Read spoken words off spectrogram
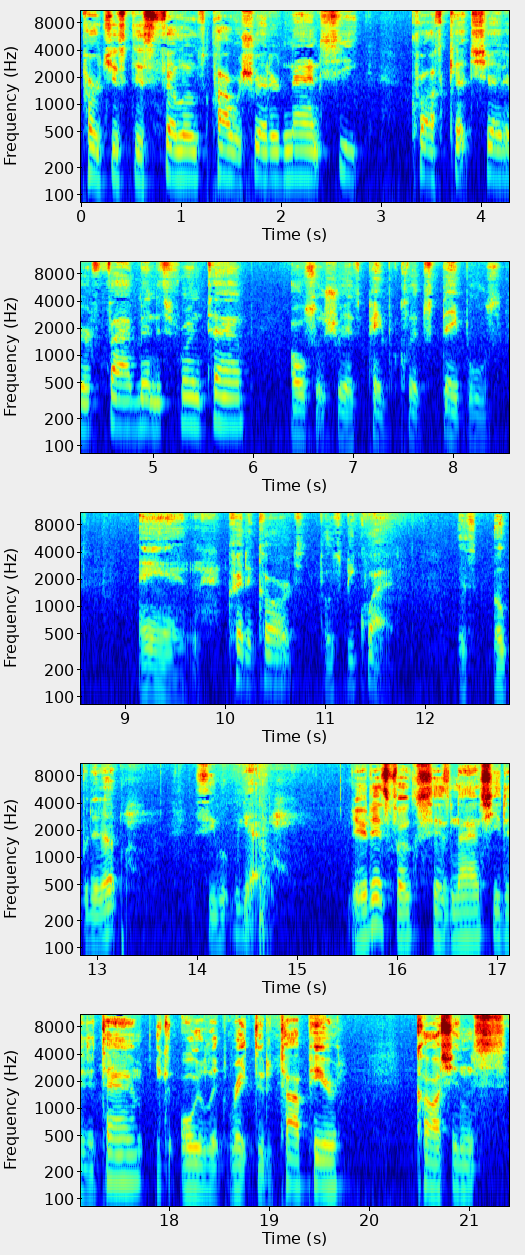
Purchased this Fellowes Power Shredder 9 sheet cross cut shredder, 5 minutes runtime. Also shreds paper clips, staples, and credit cards. Supposed to be quiet. Let's open it up, see what we got. There it is, folks. Says 9 sheet at a time. You can oil it right through the top here. Cautions.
